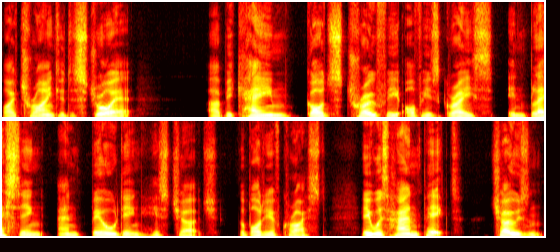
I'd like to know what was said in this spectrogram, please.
by trying to destroy it uh, became God's trophy of his grace in blessing and building his church, the body of Christ. He was handpicked, chosen,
